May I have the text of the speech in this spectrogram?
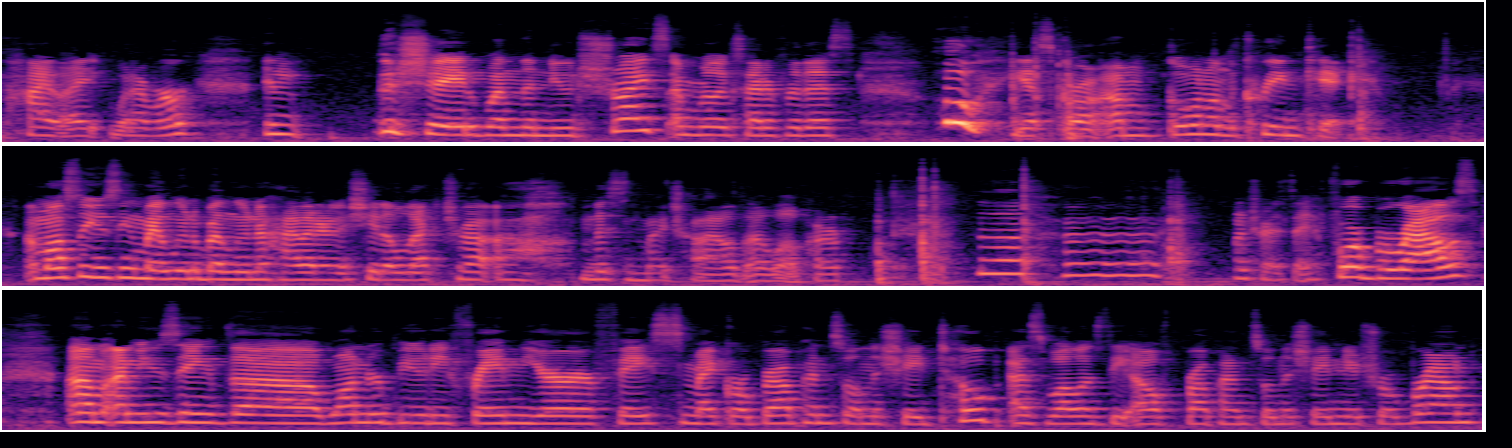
highlight, whatever, in the shade When the Nude Strikes. I'm really excited for this. Whew, yes, girl, I'm going on the cream kick. I'm also using my Luna by Luna highlighter in the shade Electra. Oh, this is my child. I love her. Love her. I'm trying to say. For brows, um, I'm using the Wander Beauty Frame Your Face Micro Brow Pencil in the shade Taupe, as well as the e.l.f. Brow Pencil in the shade Neutral Brown.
